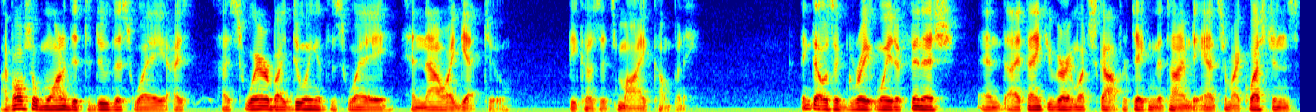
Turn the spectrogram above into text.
I've also wanted it to do this way. I, I swear by doing it this way, and now I get to because it's my company. I think that was a great way to finish, and I thank you very much, Scott, for taking the time to answer my questions.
